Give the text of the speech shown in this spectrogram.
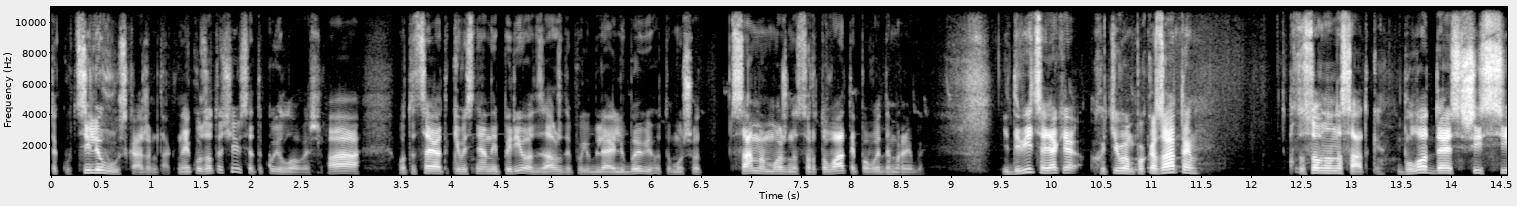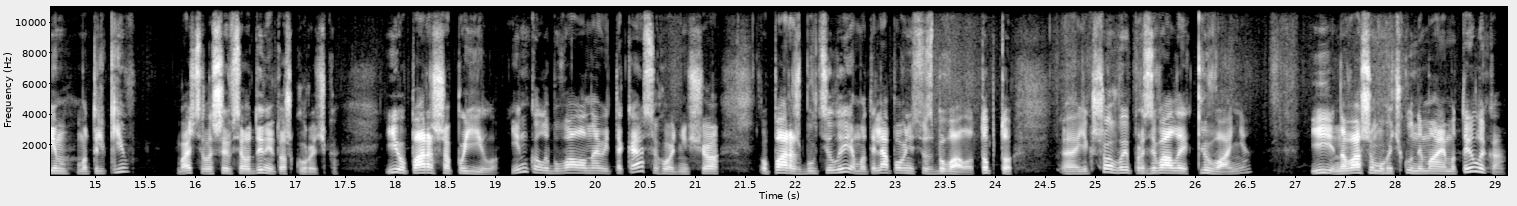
таку цільову, скажімо так, на яку заточився, таку і ловиш. А от цей такий весняний період завжди полюбляю, любив його, тому що саме можна сортувати по видам риби. І дивіться, як я хотів вам показати стосовно насадки. Було десь 6-7 мотильків. Бачите, лишився один і то шкурочка. І опариша поїло. Інколи бувало навіть таке сьогодні, що опариш був цілий, а мотиля повністю збивало. Тобто, е, якщо ви прозівали клювання і на вашому гачку немає мотилика,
